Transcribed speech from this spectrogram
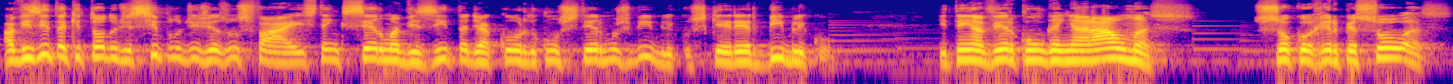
A visita que todo discípulo de Jesus faz tem que ser uma visita de acordo com os termos bíblicos, querer bíblico que tem a ver com ganhar almas, socorrer pessoas,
